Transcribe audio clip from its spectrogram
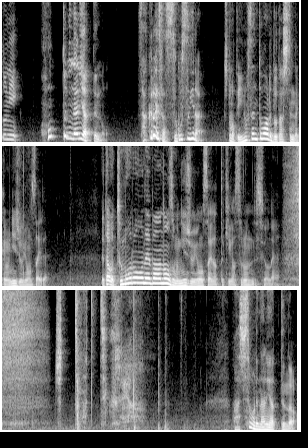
当に本当に何やってんの？桜井さんすごすぎない？ちょっと待ってイノセントワールド出してんだけど24歳で。え多分トゥモローネバーノーズも24歳だった気がするんですよね。ちょっと待ってくれよ。マジで俺何やってんだろ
